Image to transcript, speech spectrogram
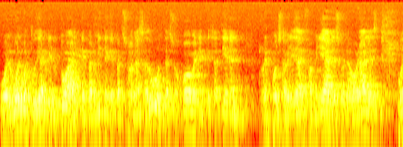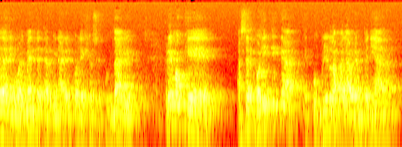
o el vuelvo a estudiar virtual, que permite que personas adultas o jóvenes que ya tienen responsabilidades familiares o laborales puedan igualmente terminar el colegio secundario. Creemos que hacer política es cumplir la palabra empeñada,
